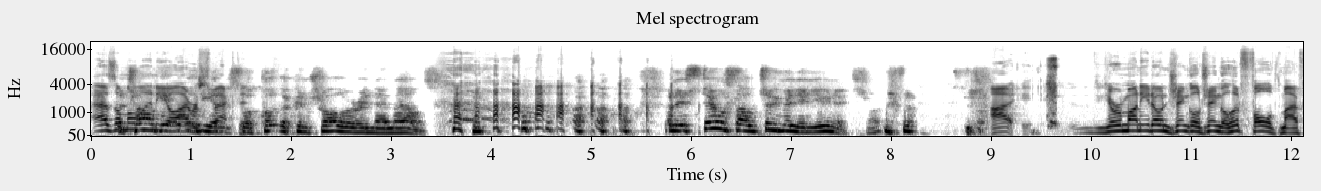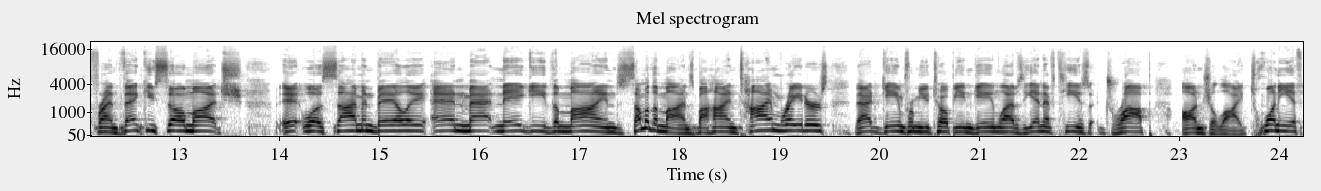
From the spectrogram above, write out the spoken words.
as a millennial, I respect it. Put the controller in their mouths, and it still sold two million units. Right? I your money don't jingle jingle. It folds, my friend. Thank you so much. It was Simon Bailey and Matt Nagy, the minds, some of the minds behind Time Raiders, that game from Utopian Game Labs. The NFTs drop on July 20th.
